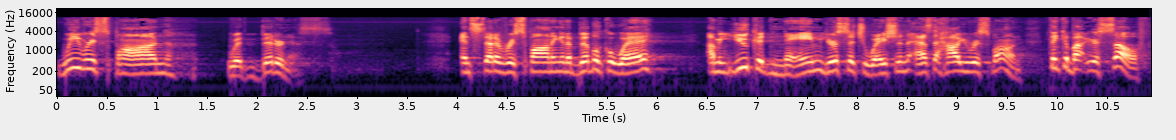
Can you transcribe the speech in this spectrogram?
we respond with bitterness. Instead of responding in a biblical way, I mean, you could name your situation as to how you respond. Think about yourself.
